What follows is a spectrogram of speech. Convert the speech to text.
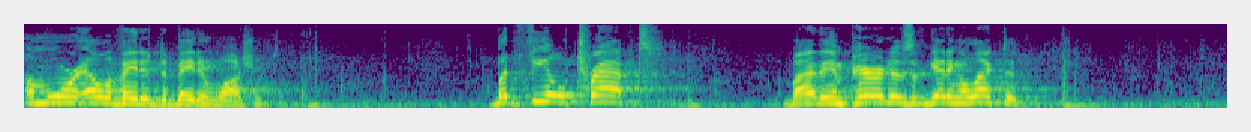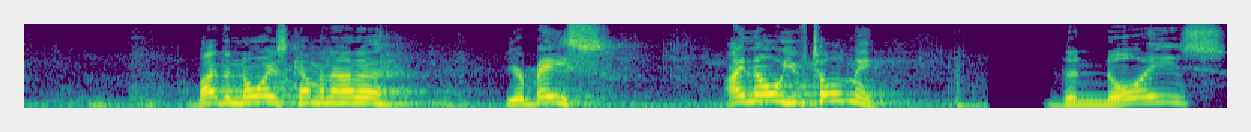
a more elevated debate in Washington, but feel trapped by the imperatives of getting elected, by the noise coming out of your base. I know you've told me the noise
